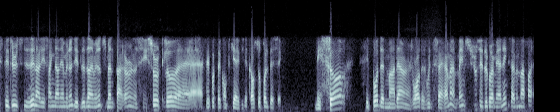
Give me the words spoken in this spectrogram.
Si tu utilisé dans les cinq dernières minutes, les dix dernières minutes, tu mènes par un, c'est sûr que là, euh, c'est pas de te compliquer la vie. Casse-toi pas le basic. Mais ça, c'est pas de demander à un joueur de jouer différemment. Même si tu joues ses deux premières lignes, c'est la même affaire.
